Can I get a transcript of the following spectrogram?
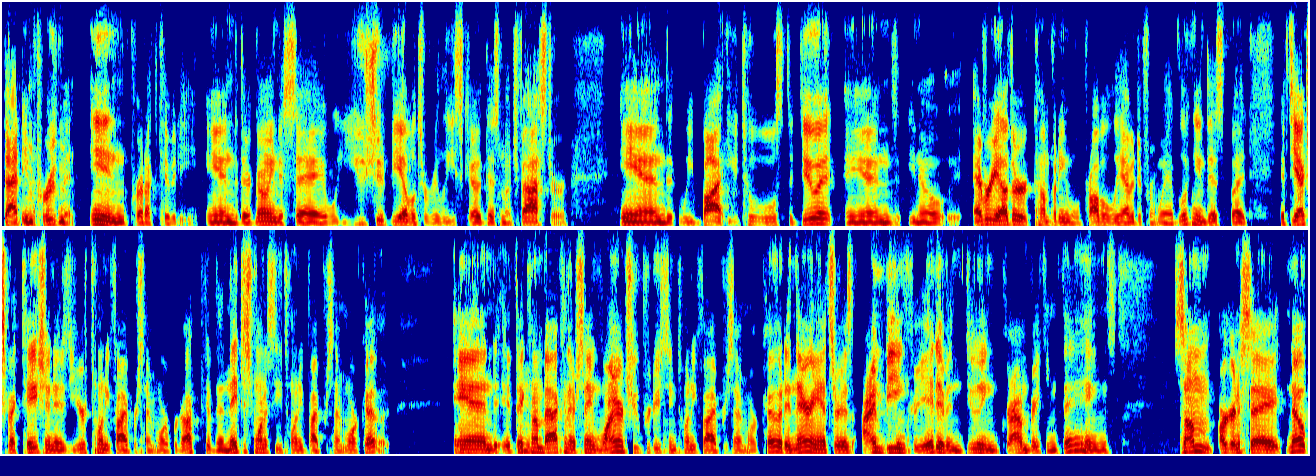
that improvement in productivity. And they're going to say, well, you should be able to release code this much faster. And we bought you tools to do it. And you know, every other company will probably have a different way of looking at this. But if the expectation is you're 25% more productive, then they just want to see 25% more code. And if they hmm. come back and they're saying, why aren't you producing 25% more code? And their answer is, I'm being creative and doing groundbreaking things. Some are going to say nope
